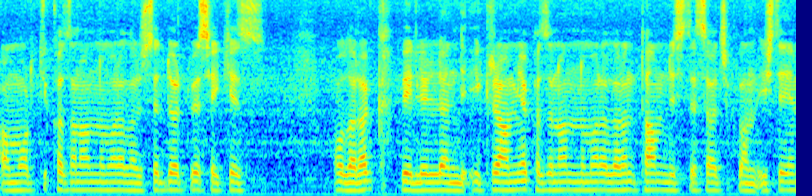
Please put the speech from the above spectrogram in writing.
Amorti kazanan numaralar ise 4 ve 8 olarak belirlendi. İkramiye kazanan numaraların tam listesi açıklandı. İşte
